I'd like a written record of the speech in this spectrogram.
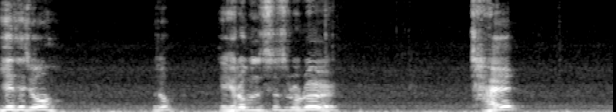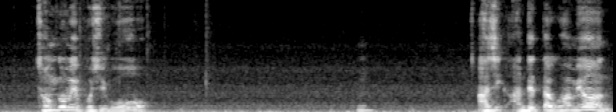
이해되죠? 그죠? 여러분 스스로를 잘 점검해 보시고 응? 아직 안 됐다고 하면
